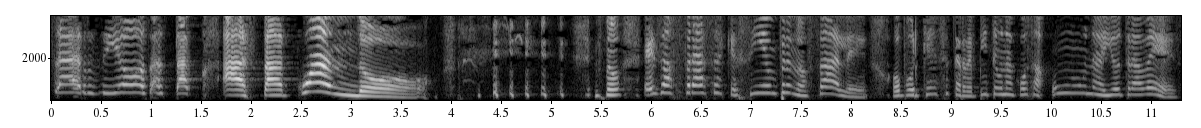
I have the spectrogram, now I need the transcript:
ser Dios, ¿hasta, hasta cuándo? ¿no? Esas frases que siempre nos salen. O por qué se te repite una cosa una y otra vez.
